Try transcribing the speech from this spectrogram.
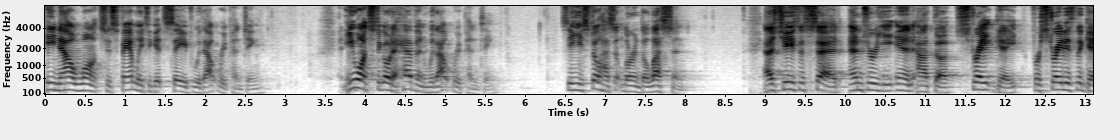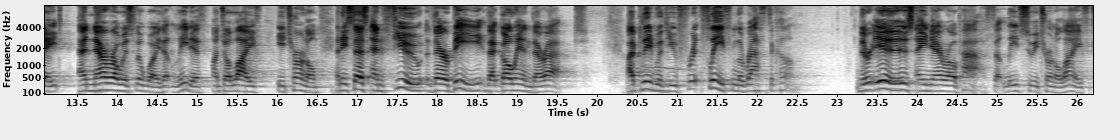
he now wants his family to get saved without repenting, and he wants to go to heaven without repenting. See, he still hasn't learned the lesson. As Jesus said, Enter ye in at the strait gate, for strait is the gate, and narrow is the way that leadeth unto life eternal. And he says, And few there be that go in thereat. I plead with you, flee from the wrath to come. There is a narrow path that leads to eternal life,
